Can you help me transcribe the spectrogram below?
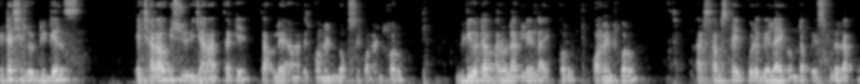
এটা ছিল ডিটেলস এছাড়াও কিছু যদি জানার থাকে, তাহলে আমাদের কমেন্ট বক্সে কমেন্ট করো। ভিডিওটা ভালো লাগলে লাইক করো কমেন্ট করো। আর সাবস্ক্রাইব করে বেল আইকনটা প্রেস করে রাখো।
